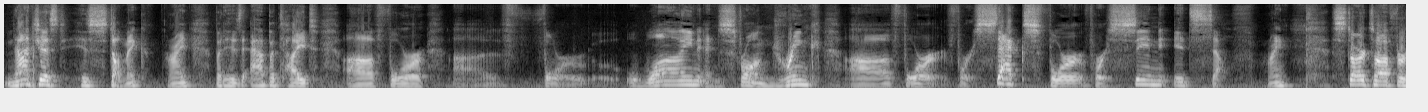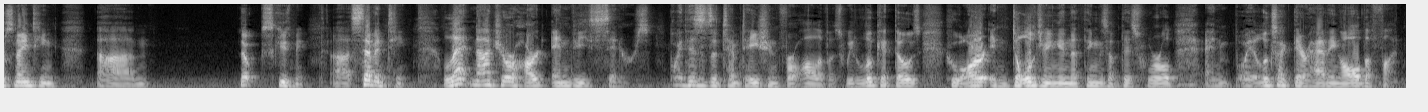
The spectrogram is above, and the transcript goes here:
not just his stomach, all right, but his appetite uh, for uh, for wine and strong drink, uh, for for sex, for for sin itself. Right? Starts off verse nineteen. Um, no, excuse me, uh, 17. Let not your heart envy sinners Boy, this is a temptation for all of us. We look at those who are indulging in the things of this world, and boy, it looks like they're having all the fun.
